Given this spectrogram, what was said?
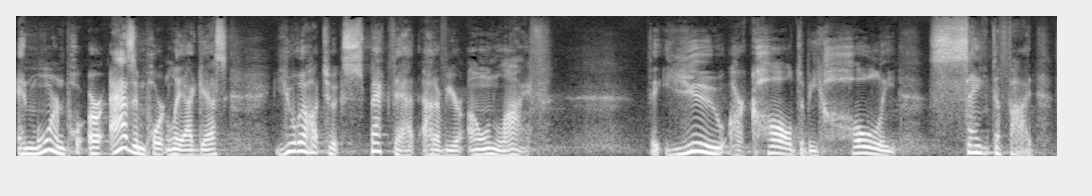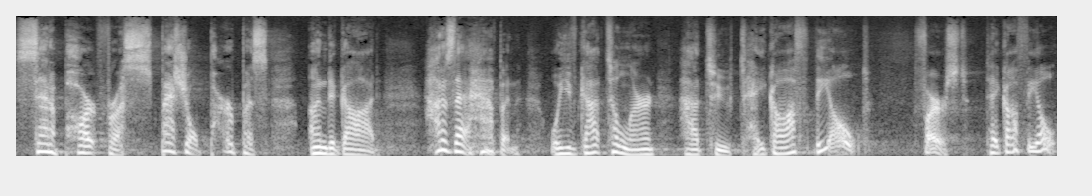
And more important, or as importantly, I guess, you ought to expect that out of your own life. That you are called to be holy, sanctified, set apart for a special purpose unto God. How does that happen? Well, you've got to learn how to take off the old first. Take off the old.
